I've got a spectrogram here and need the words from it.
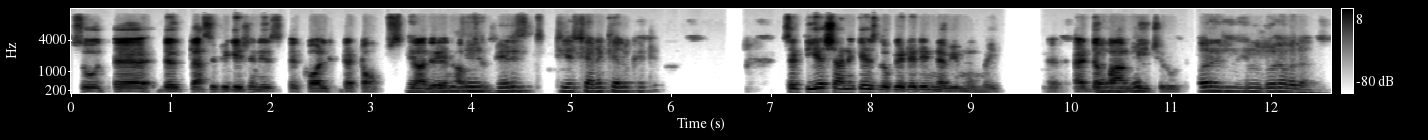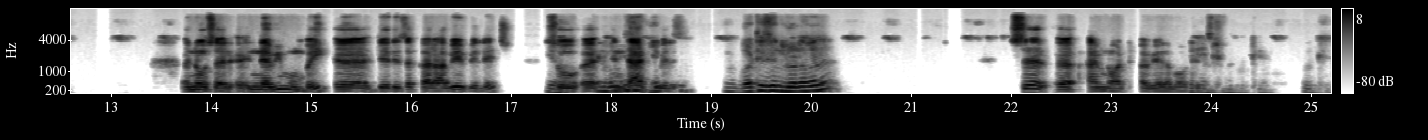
So uh, the classification is uh, called the tops And rather where than is, houses. where is TS Chanakya located? So TS Chanakya is located in Navi Mumbai uh, at the Well, Palm. Beach route. Or in, in Lonavala? Uh, no, sir. In Navi Mumbai, uh, there is a Karave village. Yeah. So uh, in that in- village, What is in Lonavala? sir, uh, I'm not aware about You're it. Okay, okay.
